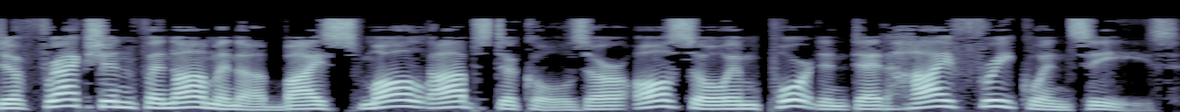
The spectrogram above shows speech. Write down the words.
Diffraction phenomena by small obstacles are also important at high frequencies.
